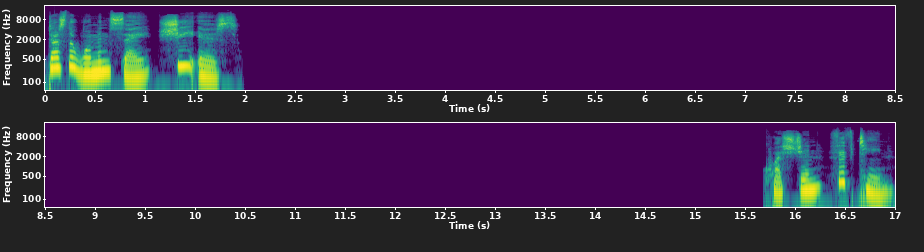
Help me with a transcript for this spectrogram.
does the woman say she is? Question 15.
